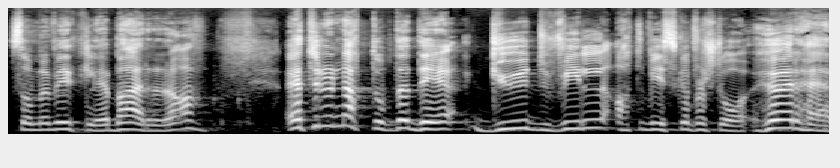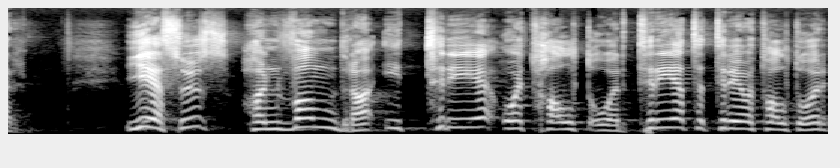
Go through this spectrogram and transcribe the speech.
som jeg virkelig er bærer av. Jeg tror nettopp det er det Gud vil at vi skal forstå. Hør her. Jesus han vandra i tre og et halvt år, tre til tre og et halvt år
